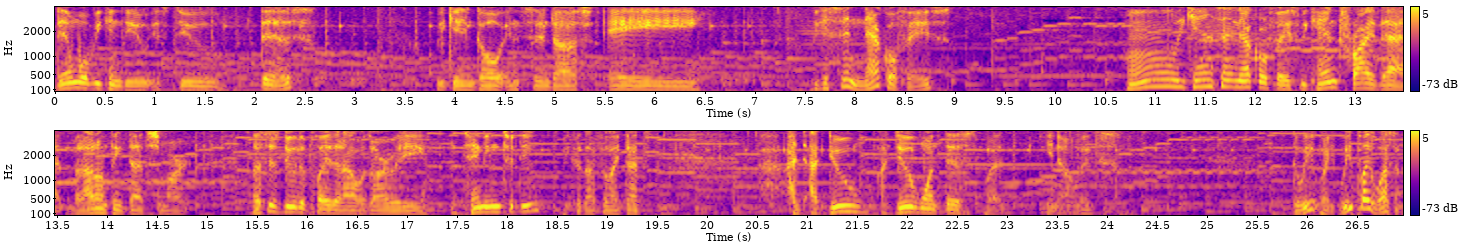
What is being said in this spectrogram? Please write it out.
Then what we can do is do this. We can go and send us a. We can send Necroface. Hmm, we can send Necroface. We can try that, but I don't think that's smart. Let's just do the play that I was already intending to do because I feel like that's I, I do I do want this, but you know it's. Do we wait? We play wasn't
